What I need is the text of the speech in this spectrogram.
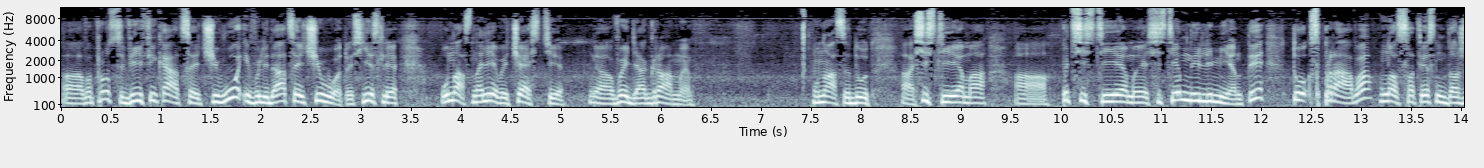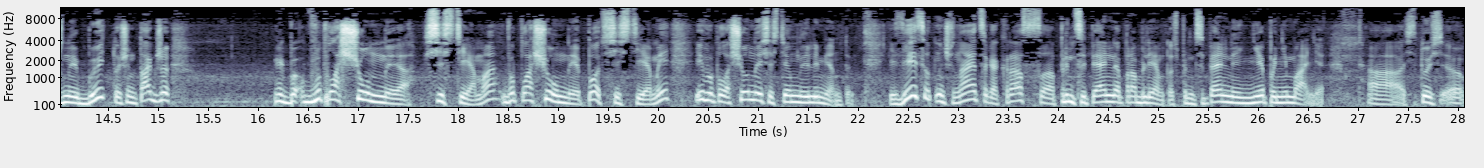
а, вопрос верификация чего и валидация чего. То есть если у нас на левой части а, V-диаграммы у нас идут а, система, а, подсистемы, системные элементы, то справа у нас, соответственно, должны быть точно так же как бы воплощенная система, воплощенные подсистемы и воплощенные системные элементы. И здесь вот начинается как раз а, принципиальная проблема, то есть принципиальное непонимание. А, то есть, э,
